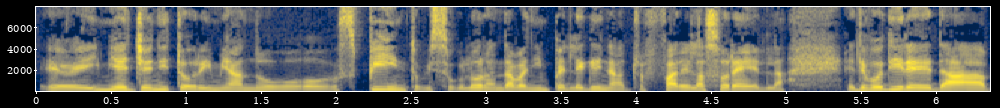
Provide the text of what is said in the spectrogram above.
Eh, I miei genitori mi hanno spinto, visto che loro andavano in pellegrinaggio, a fare la sorella. E devo dire da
